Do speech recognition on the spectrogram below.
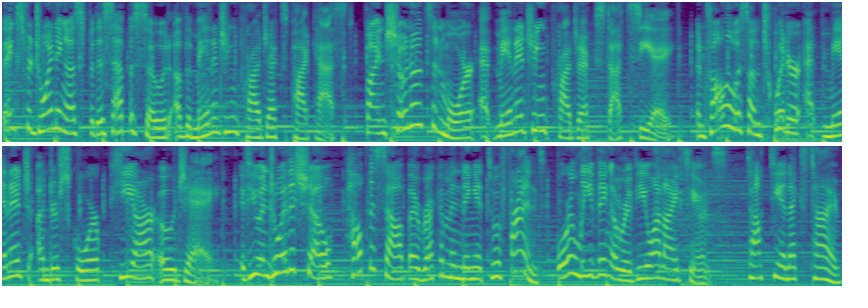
Thanks for joining us for this episode of the Managing Projects podcast. Find show notes and more at managingprojects.ca and follow us on Twitter at manage underscore PROJ. If you enjoy the show, help us out by recommending it to a friend or leaving a review on iTunes. Talk to you next time.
